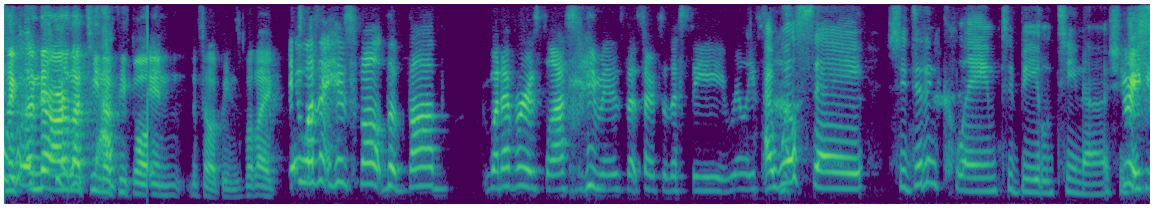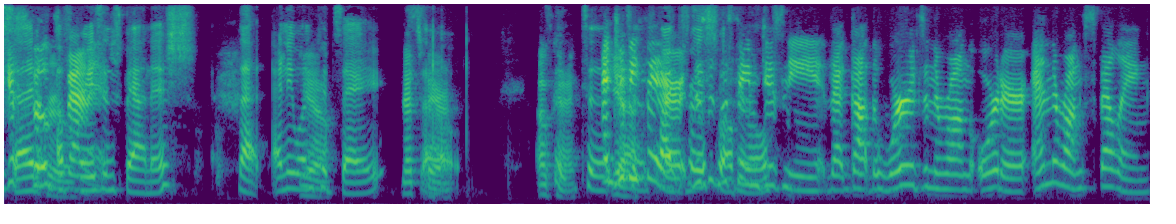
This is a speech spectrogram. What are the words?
Like, and there are Latina people in the Philippines, but like, it wasn't his fault, but Bob, whatever his last name is that starts with a C, really. I will say she didn't claim to be Latina. She Right, just she just said spoke a phrase in Spanish. Spanish that anyone Yeah. could say. that's so, fair. Okay. to- And Yeah. to be fair, this is the same Disney that got the words in the wrong order and the wrong spelling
